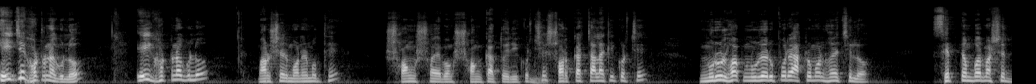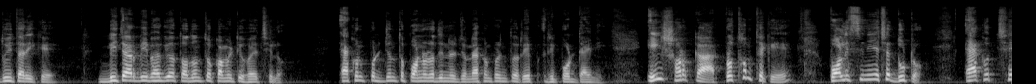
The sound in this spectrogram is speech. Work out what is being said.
এই যে ঘটনাগুলো, এই ঘটনাগুলো মানুষের মনের মধ্যে সংশয় এবং শঙ্কা তৈরি করছে, সরকার চালাকি করছে নুরুল হক নূরের উপরে আক্রমণ হয়েছিল সেপ্টেম্বর মাসের দুই তারিখে। বিচার বিভাগীয় তদন্ত কমিটি হয়েছিল। এখন পর্যন্ত পনেরো দিনের জন্য, এখন পর্যন্ত রিপোর্ট দেয়নি। এই সরকার প্রথম থেকে পলিসি নিয়েছে দুটো। এক হচ্ছে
